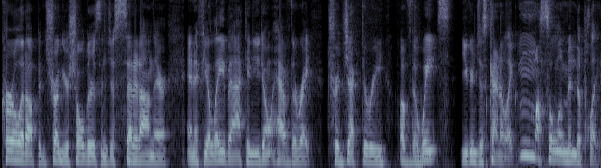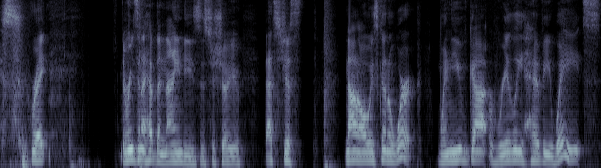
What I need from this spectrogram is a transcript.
curl it up and shrug your shoulders and just set it on there. And if you lay back and you don't have the right trajectory of the weights, you can just kind of like muscle them into place, right? The reason I have the 90s is to show you that's just not always going to work. When you've got really heavy weights,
